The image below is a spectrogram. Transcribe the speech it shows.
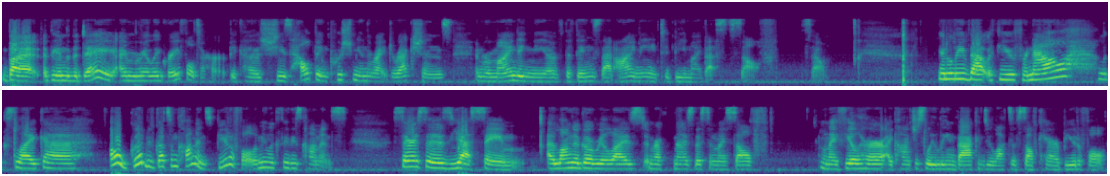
But at the end of the day, I'm really grateful to her because she's helping push me in the right directions and reminding me of the things that I need to be my best self. So To leave that with you for now. Looks like, uh, oh, good. We've got some comments. Beautiful. Let me look through these comments. Sarah says, yes, same. I long ago realized and recognized this in myself. When I feel her, I consciously lean back and do lots of self care. Beautiful.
